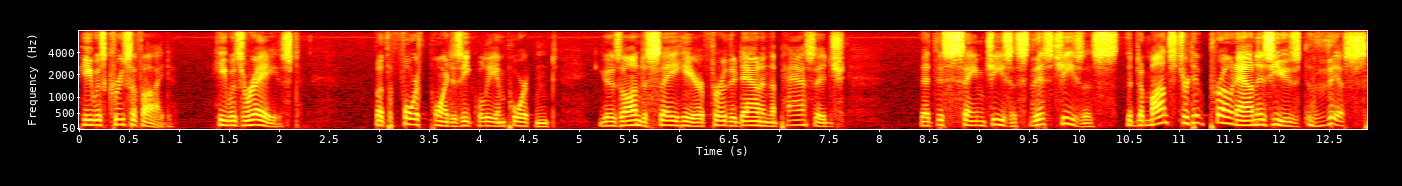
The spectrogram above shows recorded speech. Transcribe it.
He was crucified. He was raised. But the fourth point is equally important. He goes on to say here, further down in the passage, that this same Jesus, this Jesus, the demonstrative pronoun is used, this,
